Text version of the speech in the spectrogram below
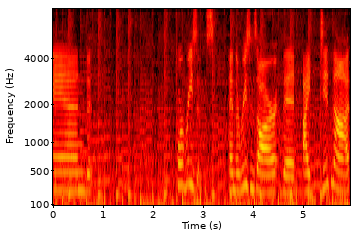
and for reasons. And the reasons are that I did not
